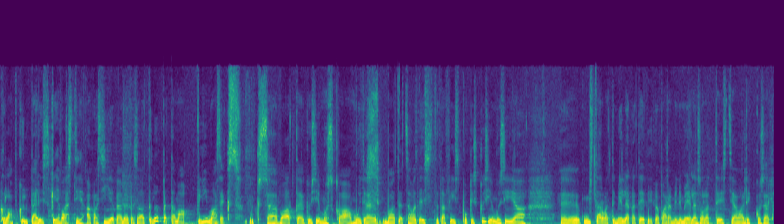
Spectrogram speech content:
kõlab küll päris kehvasti, aga siia peame ka saate lõpetama. viimaseks üks vaataja küsimus ka, muide vaatajad saavad esitada Facebookis küsimusi ja e, mis te arvate, millega te kõige paremini meeles olete Eesti avalikkusel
